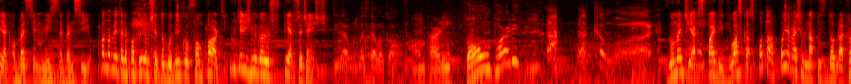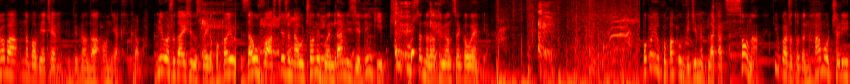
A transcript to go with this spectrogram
jak obecnie ma miejsce w MCU. Panowie teleportują się do budynku Foam Party. Widzieliśmy go już w pierwszej części. Home party. Phone party? Come on. W momencie jak Spidey głaska Spota, pojawia się napis Dobra krowa, no bo wiecie, wygląda on jak krowa. Miłosz udaje się do swojego pokoju. Zauważcie, że nauczony błędami z jedynki przypuszcza nadlatujące gołębie. W pokoju chłopaków widzimy plakat Sona, piłkarza Tottenhamu, czyli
